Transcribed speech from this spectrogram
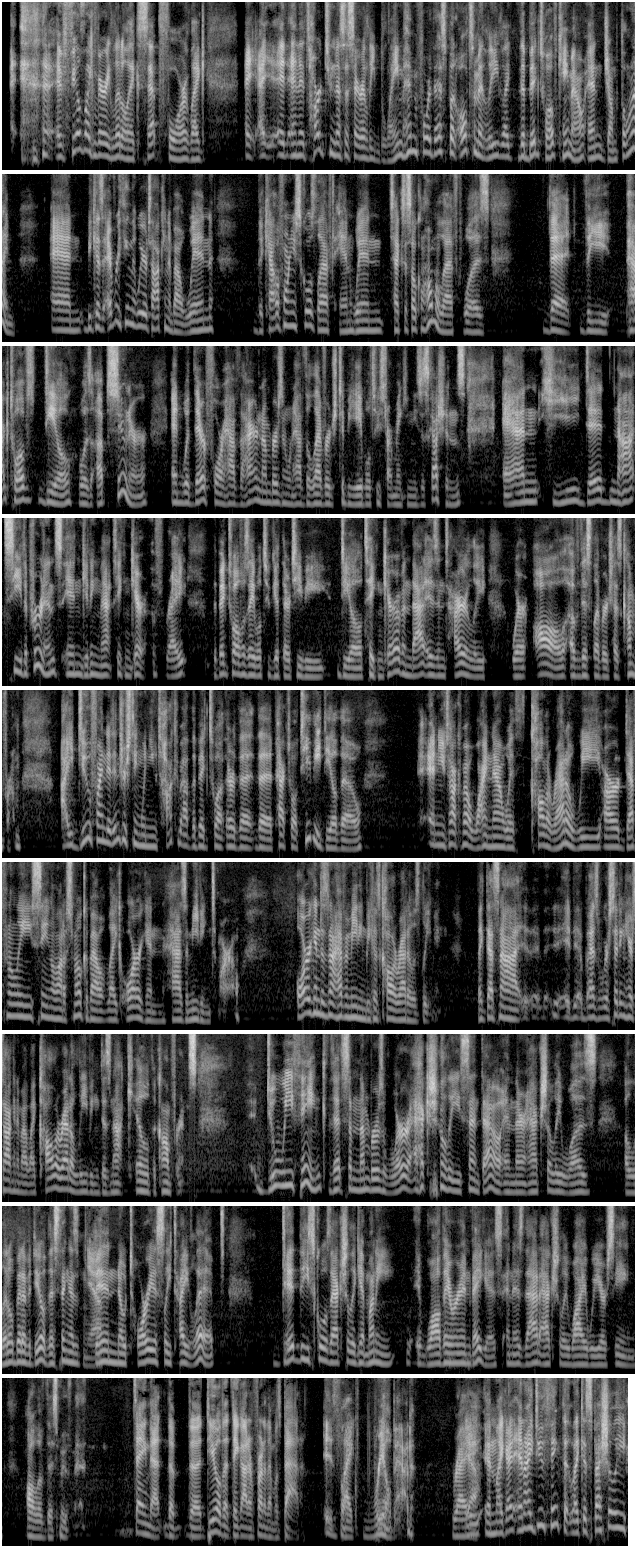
it feels like very little, except for like, I, I, it, and it's hard to necessarily blame him for this, but ultimately, like the Big 12 came out and jumped the line. And because everything that we were talking about when the California schools left and when Texas Oklahoma left was that the Pac 12's deal was up sooner and would therefore have the higher numbers and would have the leverage to be able to start making these discussions. And he did not see the prudence in getting that taken care of, right? The Big 12 was able to get their TV deal taken care of, and that is entirely where all of this leverage has come from. I do find it interesting when you talk about the Big 12 or the, the Pac 12 TV deal, though and you talk about why now with Colorado, we are definitely seeing a lot of smoke about like Oregon has a meeting tomorrow. Oregon does not have a meeting because Colorado is leaving. Like that's not it, as we're sitting here talking about like Colorado leaving does not kill the conference. Do we think that some numbers were actually sent out and there actually was a little bit of a deal? This thing has yeah. been notoriously tight-lipped did these schools actually get money while they were in Vegas? And is that actually why we are seeing all of this movement? Saying that the the deal that they got in front of them was bad is like real bad, right? Yeah. And like, I, and I do think that like especially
